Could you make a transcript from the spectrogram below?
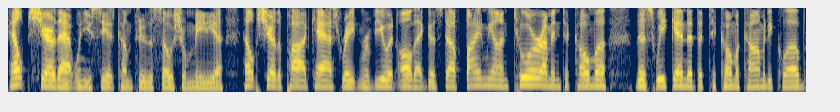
help share that when you see it come through the social media. Help share the podcast, rate and review it, all that good stuff. Find me on tour. I'm in Tacoma this weekend at the Tacoma Comedy Club.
